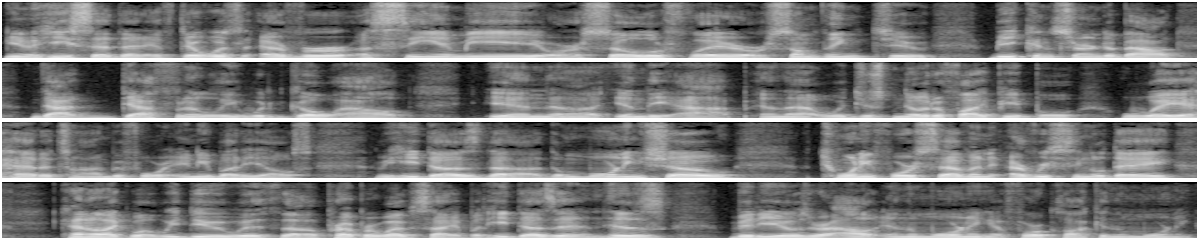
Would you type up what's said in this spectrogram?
you know, he said that if there was ever a CME or a solar flare or something to be concerned about, that definitely would go out in uh, in the app, and that would just notify people way ahead of time before anybody else. I mean, he does the the morning show, twenty four seven every single day, kind of like what we do with uh, Prepper website, but he does it, and his videos are out in the morning at four o'clock in the morning.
